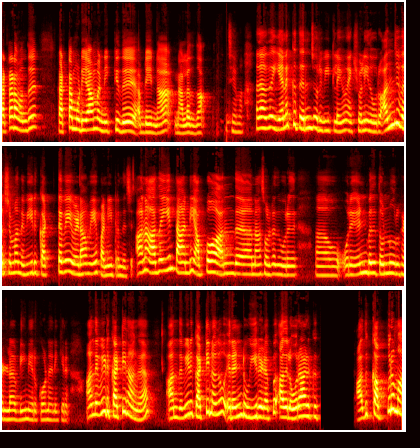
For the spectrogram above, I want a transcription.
கட்டடம் வந்து கட்ட முடியாமல் நிற்குது அப்படின்னா நல்லது தான் நிச்சயமா. அதாவது எனக்கு தெரிஞ்ச ஒரு வீட்லேயும் ஆக்சுவலி இது ஒரு அஞ்சு வருஷமா அந்த வீடு கட்டவே விடாமையே பண்ணிட்டு இருந்துச்சு. ஆனா அதையும் தாண்டி அப்போ அந்த நான் சொல்றது ஒரு ஒரு எண்பது தொண்ணூறுகளில் அப்படின்னு இருக்கும்னு நினைக்கிறேன். அந்த வீடு கட்டினாங்க. அந்த வீடு கட்டினதும் ரெண்டு உயிரிழப்பு. அதில் ஒரு ஆளுக்கு அதுக்கப்புறமா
